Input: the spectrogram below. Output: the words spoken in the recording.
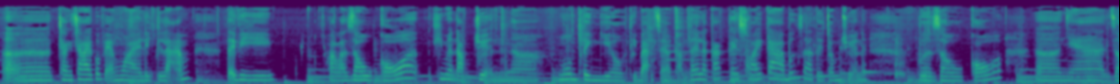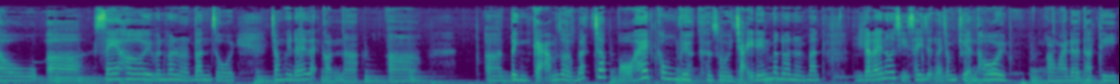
uh, chàng trai có vẻ ngoài lịch lãm. Tại vì hoặc là giàu có khi mà đọc truyện uh, ngôn tình nhiều thì bạn sẽ cảm thấy là các cái soái ca bước ra từ trong truyện ấy vừa giàu có uh, nhà giàu uh, xe hơi vân vân vân vân rồi. Trong khi đấy lại còn uh, uh, uh, tình cảm rồi bất chấp bỏ hết công việc rồi chạy đến vân vân vân vân. Thì cái đấy nó chỉ xây dựng ở trong chuyện thôi. Còn ngoài đời thật thì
